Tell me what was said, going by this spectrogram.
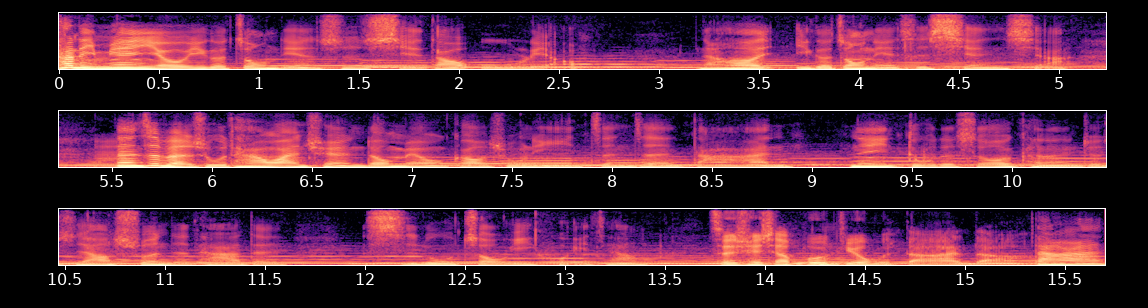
它里面有一个重点是写到无聊，然后一个重点是闲暇，但这本书它完全都没有告诉你真正的答案。那你读的时候，可能就是要顺着他的思路走一回，这样。哲学家不会给我们答案的啊。当然，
